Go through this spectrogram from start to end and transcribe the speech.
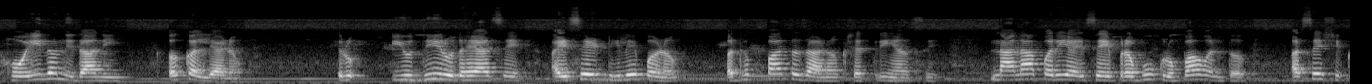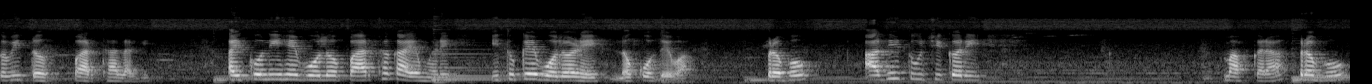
होईल निदानी अकल्याण. रु युद्धी हृदयाचे ऐसे ढिलेपण अधप्पात जाण क्षत्रियांचे. नाना परी ऐसे प्रभू कृपावंत असे शिकवित पार्था लागी. ऐकोनी हे बोल पार्थ काय म्हणे इतुके बोलणे नको देवा. प्रभो आधी तुझी करी. माफ करा. प्रभो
